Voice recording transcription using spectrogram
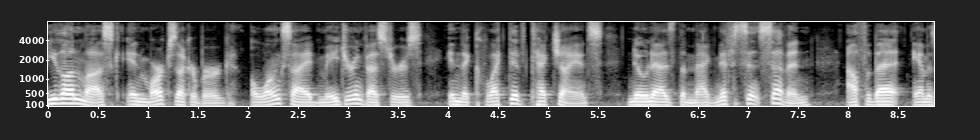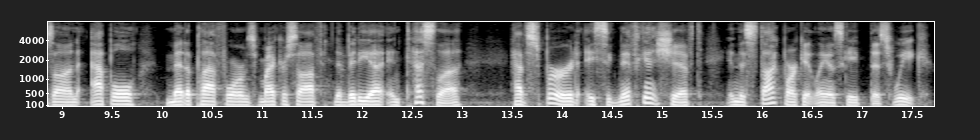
Elon Musk and Mark Zuckerberg, alongside major investors in the collective tech giants known as the Magnificent Seven Alphabet, Amazon, Apple, Meta Platforms, Microsoft, Nvidia, and Tesla have spurred a significant shift in the stock market landscape this week.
